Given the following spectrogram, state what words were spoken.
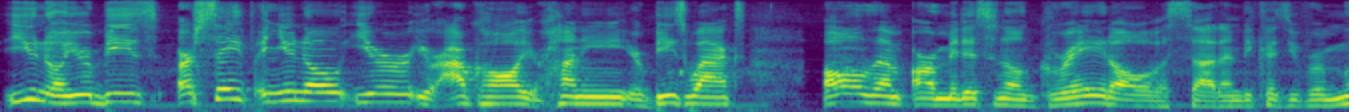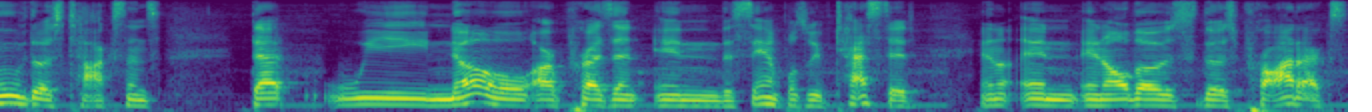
You know your bees are safe, and you know your your alcohol, your honey, your beeswax, all of them are medicinal grade all of a sudden because you've removed those toxins that we know are present in the samples we've tested and and, and all those those products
